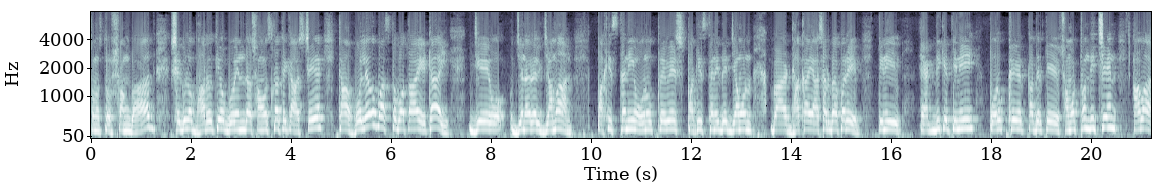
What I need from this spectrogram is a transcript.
সমস্ত সংবাদ, সেগুলো ভারতীয় গোয়েন্দা সংস্থা থেকে আসছে, তা হলেও বাস্তবতা এটাই যে জেনারেল জামান, পাকিস্তানি অনুপ্রবেশ, পাকিস্তানিদের যেমন ঢাকায় আসার ব্যাপারে তিনি, একদিকে তিনি পরোক্ষে তাদেরকে সমর্থন দিচ্ছেন, আবার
